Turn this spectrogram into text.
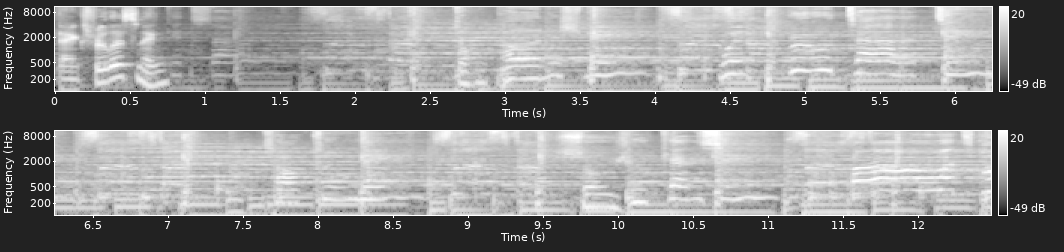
Thanks for listening. Don't punish me with brutality. Talk to me so you can see oh, what's going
